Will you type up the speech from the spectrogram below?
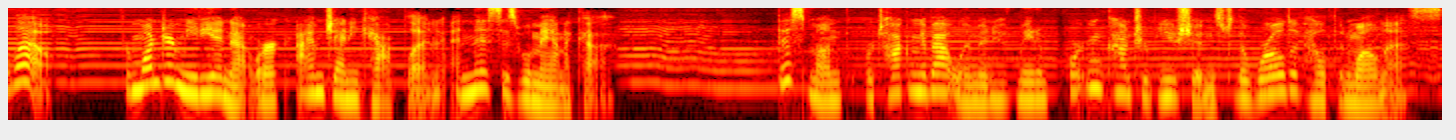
Hello. From Wonder Media Network, I'm Jenny Kaplan, and this is Womanica. This month, we're talking about women who've made important contributions to the world of health and wellness.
